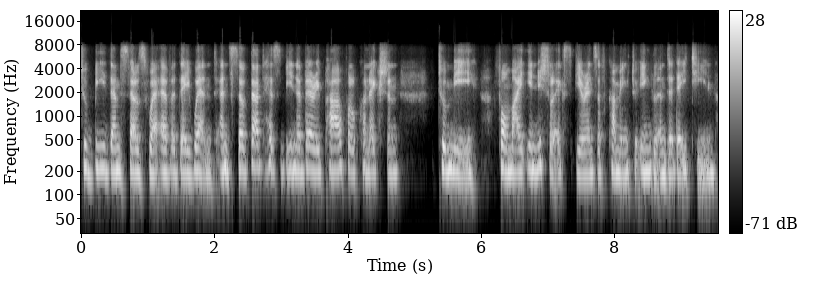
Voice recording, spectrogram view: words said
to be themselves wherever they went. And so that has been a very powerful connection to me for my initial experience of coming to England at 18.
